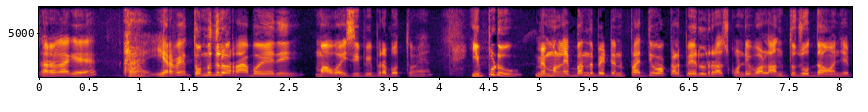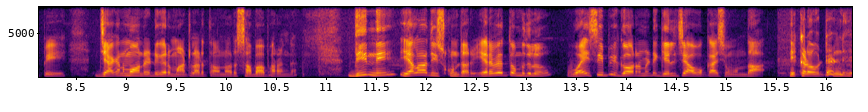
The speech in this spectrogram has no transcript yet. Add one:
సరే అలాగే ఇరవై తొమ్మిదిలో రాబోయేది మా వైసీపీ ప్రభుత్వమే. ఇప్పుడు మిమ్మల్ని ఇబ్బంది పెట్టిన ప్రతి ఒక్కళ్ళ పేర్లు రాసుకోండి. వాళ్ళు అంతు చూద్దామని చెప్పి జగన్మోహన్ రెడ్డి గారు మాట్లాడుతూ ఉన్నారు సభాపరంగా. దీన్ని ఎలా తీసుకుంటారు? ఇరవై తొమ్మిదిలో వైసీపీ గవర్నమెంట్ గెలిచే అవకాశం ఉందా? ఇక్కడ ఒకటండి.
